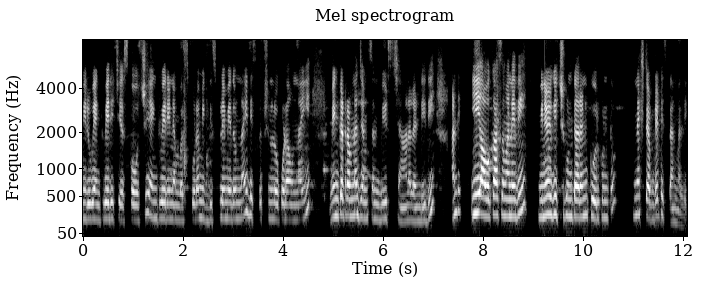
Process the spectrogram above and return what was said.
మీరు ఎంక్వైరీ చేసుకోవచ్చు. ఎంక్వైరీ నెంబర్స్ కూడా మీకు డిస్ప్లే మీద ఉన్నాయి డిస్క్రిప్షన్లో కూడా ఉన్నాయి. Venkataramana junction and beats channel అండి ఇది. అంటే ఈ అవకాశం అనేది వినియోగించుకుంటారని కోరుకుంటూ నెక్స్ట్ అప్డేట్ ఇస్తాను మళ్ళీ.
